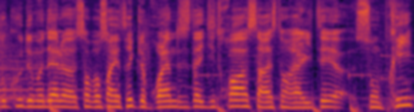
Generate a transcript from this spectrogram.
Beaucoup de modèles 100% électriques, le problème de cette ID3, ça reste en réalité son prix.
